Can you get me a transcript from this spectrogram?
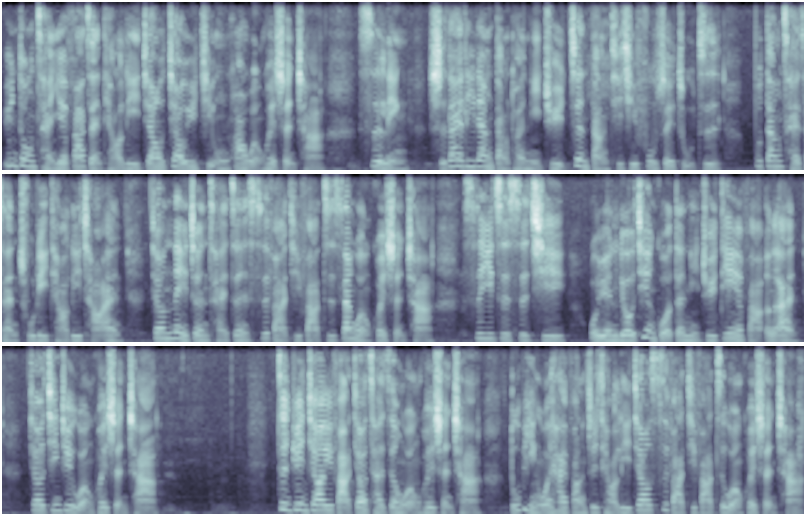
运动产业发展条例交教育及文化委员会审查。四零，时代力量党团拟具政党及其附随组织。不当财产处理条例草案交内政、财政、司法及法制三委会审查。四一至四七，委员刘建国等拟具电业法二案交经济委员会审查。证券交易法交财政委员会审查。毒品危害防治条例交司法及法制委员会审查。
